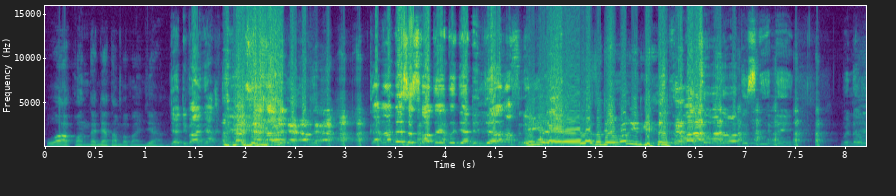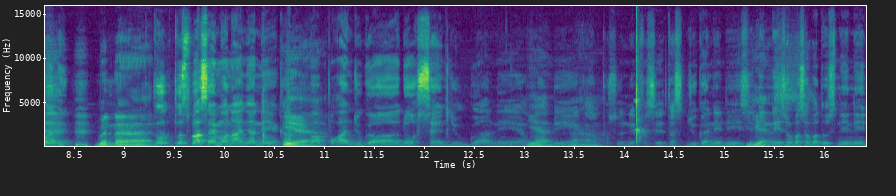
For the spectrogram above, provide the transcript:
wah kontennya tambah panjang. Jadi banyak. Karena ada sesuatu yang terjadi di jalan langsung. Iya, langsung diomongin kan. Teman-teman di sini. Bener banget. Bener. Terus, terus Pak saya mau nanya nih, kan Iya. Bapak kan juga dosen juga nih ya Iya, kan, di ah. kampus universitas juga nih di sini Yes. nih sobat-sobat Usni nih.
